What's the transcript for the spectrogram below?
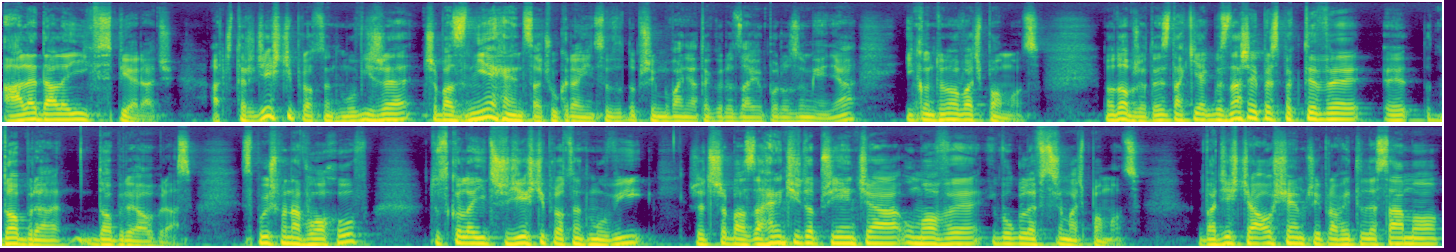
ale dalej ich wspierać. A 40% mówi, że trzeba zniechęcać Ukraińców do, przyjmowania tego rodzaju porozumienia i kontynuować pomoc. No dobrze, to jest taki jakby z naszej perspektywy y, dobra, dobry obraz. Spójrzmy na Włochów. Tu z kolei 30% mówi, że trzeba zachęcić do przyjęcia umowy i w ogóle wstrzymać pomoc. 28, czyli prawie tyle samo,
